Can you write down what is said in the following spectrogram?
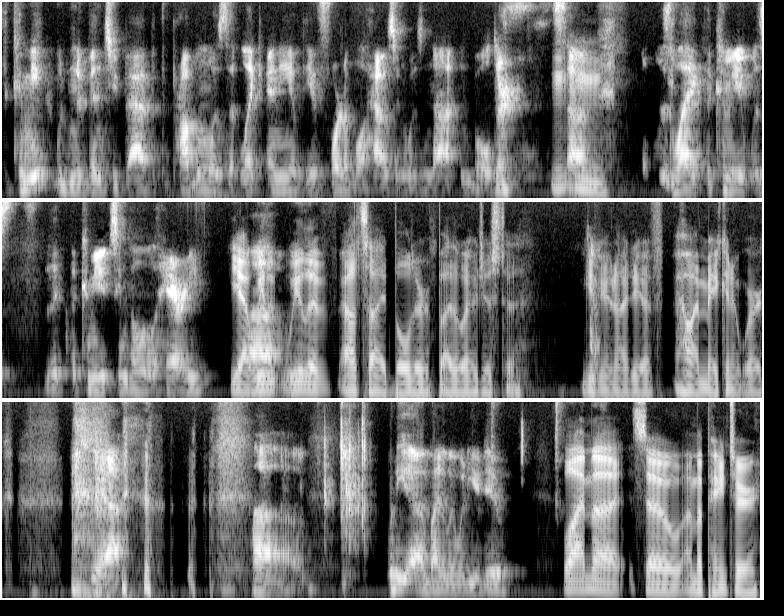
the commute wouldn't have been too bad, but the problem was that like any of the affordable housing was not in Boulder, so Mm-mm. it was like the commute was the, the commute seemed a little hairy. yeah, we um, we live outside Boulder, by the way, just to give you an idea of how I'm making it work. Yeah. um, what do you? Uh, by the way, what do you do? Well, I'm a so I'm a painter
